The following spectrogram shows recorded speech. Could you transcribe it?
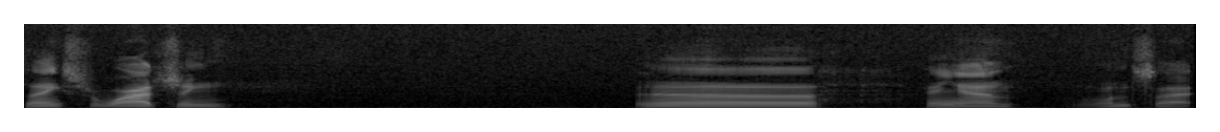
Thanks for watching. Uh, hang on. One sec.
